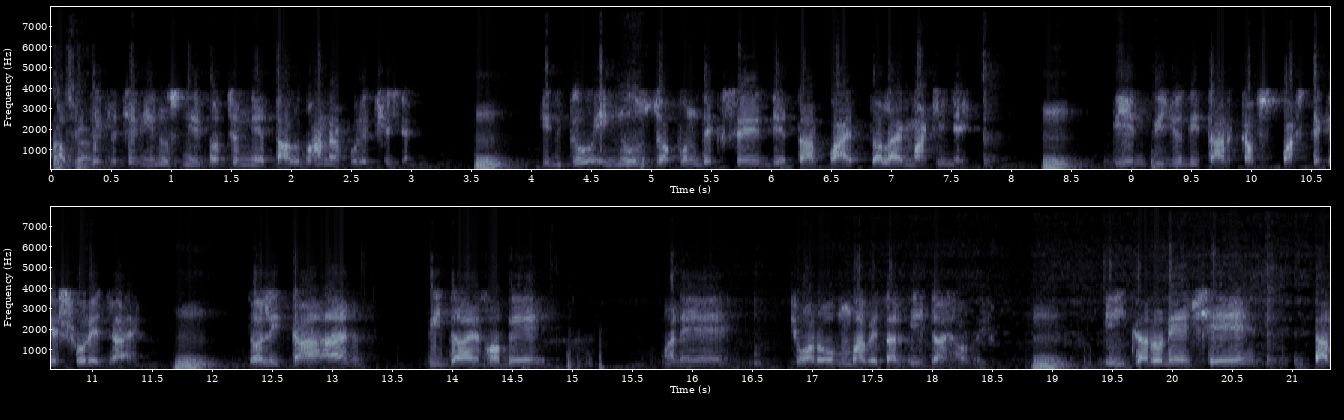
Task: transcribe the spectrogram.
আপনি আচ্ছা। দেখেছেন ইনুস নির্বাচন নিয়ে তাল বাহানা করেছিলেন। হুম। কিন্তু ইনুস যখন দেখছে যে তার পায়ের তলায় মাটি নেই বিএনপি যদি তার পাশ থেকে সরে যায় তাহলে তার বিদায় হবে মানে চরম ভাবে তার বিদায় হবে। হুম। এই কারণে সে তার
